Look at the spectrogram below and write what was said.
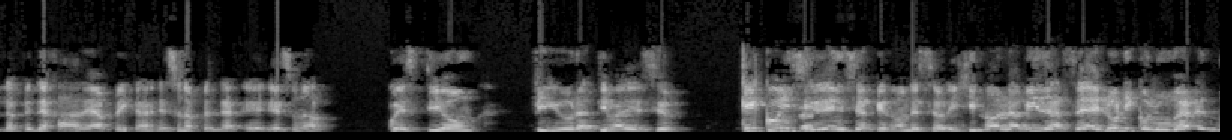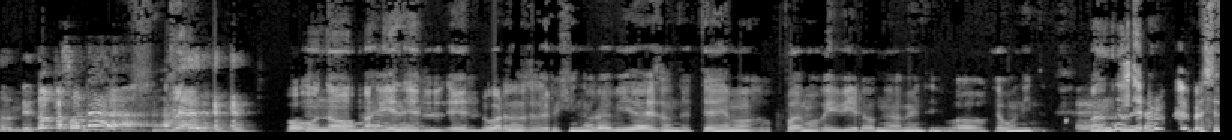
la pendejada de África es una pendeja, es una cuestión figurativa de decir, qué coincidencia que donde se originó la vida sea el único lugar en donde no pasó nada. O, o no, más bien el, el lugar donde se originó la vida es donde tenemos, podemos vivir nuevamente. Wow, qué bonito. Bueno, no, era- me parece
